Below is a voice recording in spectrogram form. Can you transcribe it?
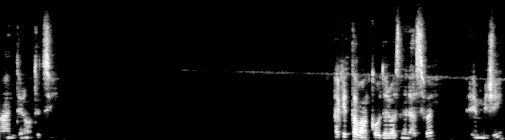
عند نقطة C أكيد طبعا كود الوزن الأسفل جي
